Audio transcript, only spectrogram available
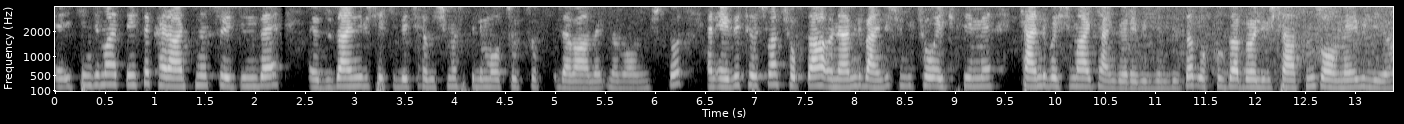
Ee, ikinci madde ise karantina sürecinde e, düzenli bir şekilde çalışma stilimi oturtup devam etmem olmuştu. Yani evde çalışmak çok daha önemli bence çünkü çoğu eksiğimi kendi başımayken görebildim bizzat. Okulda böyle bir şansımız olmayabiliyor.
